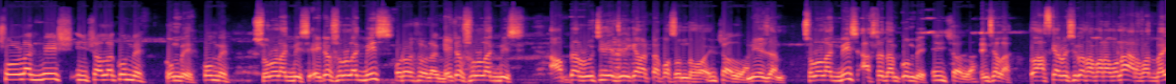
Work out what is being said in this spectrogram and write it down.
ষোলো লাখ বিশ ইনশাল্লাহ কমবে। কমবে? কমবে। ষোলো লাখ বিশ এইটাও ষোলো লাখ বিশ? ওটাও ষোলো লাখ বিশ। এইটাও ষোলো লাখ বিশ। আপনার রুচি দিয়ে যেই কালারটা পছন্দ হয় নিয়ে যান। ষোলো লাখ বিশ আসলে দাম কমবে। ইনশাল্লাহ। ইনশাল্লাহ। তো আজকে আর বেশি কথা বাড়াবো না আরফাত ভাই।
